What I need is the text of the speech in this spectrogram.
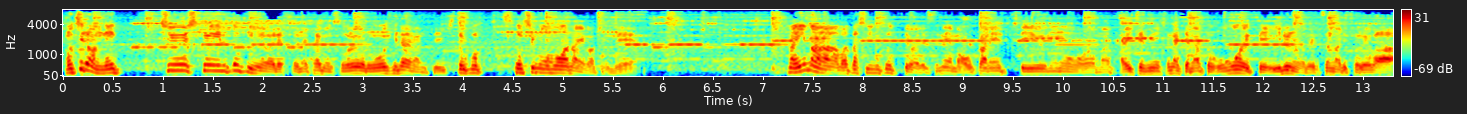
もちろん熱中している時にはですね、多分それを浪費だなんて一言、少しも思わないわけで、まあ今、私にとってはですね、まあお金っていうものをまあ大切にしなきゃなと思えているので、つまりそれは、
